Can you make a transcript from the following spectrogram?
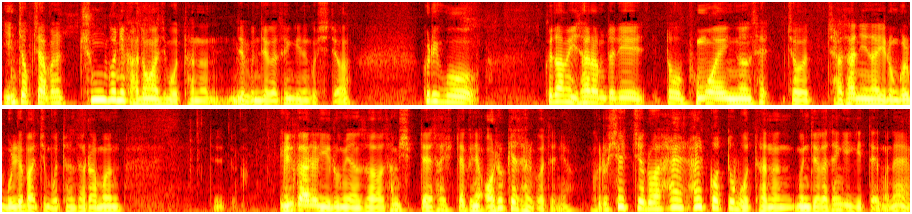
인적 자본을 충분히 가동하지 못하는 이제 음. 문제가 생기는 것이죠. 그리고 그다음에 이 사람들이 또 부모에 있는 세, 저 자산이나 이런 걸 물려받지 못한 사람은 일가를 이루면서 30대, 40대 그냥 어렵게 살거든요. 그리고 실제로 할, 할 것도 못하는 문제가 생기기 때문에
